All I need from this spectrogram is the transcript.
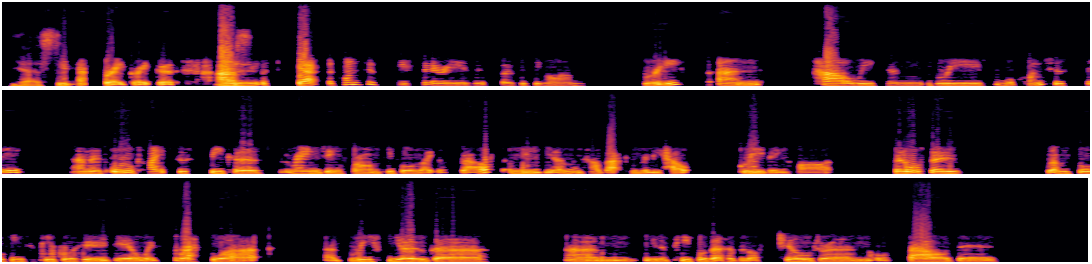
Yes. You can. Great, great, good. Yes. Um, yeah, the Conscious Grief series is focusing on grief and how we can grieve more consciously. And there's all types of speakers ranging from people like yourself, a medium, and how that can really help grieving hearts. But also, I'm talking to people who deal with breath work, uh, grief yoga, um, you know, people that have lost children or spouses,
